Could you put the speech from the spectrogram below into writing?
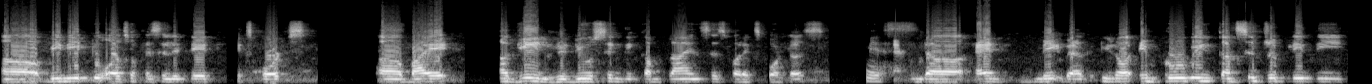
Uh, we need to also facilitate exports uh, by again reducing the compliances for exporters Yes. and uh, and make, you know improving considerably the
